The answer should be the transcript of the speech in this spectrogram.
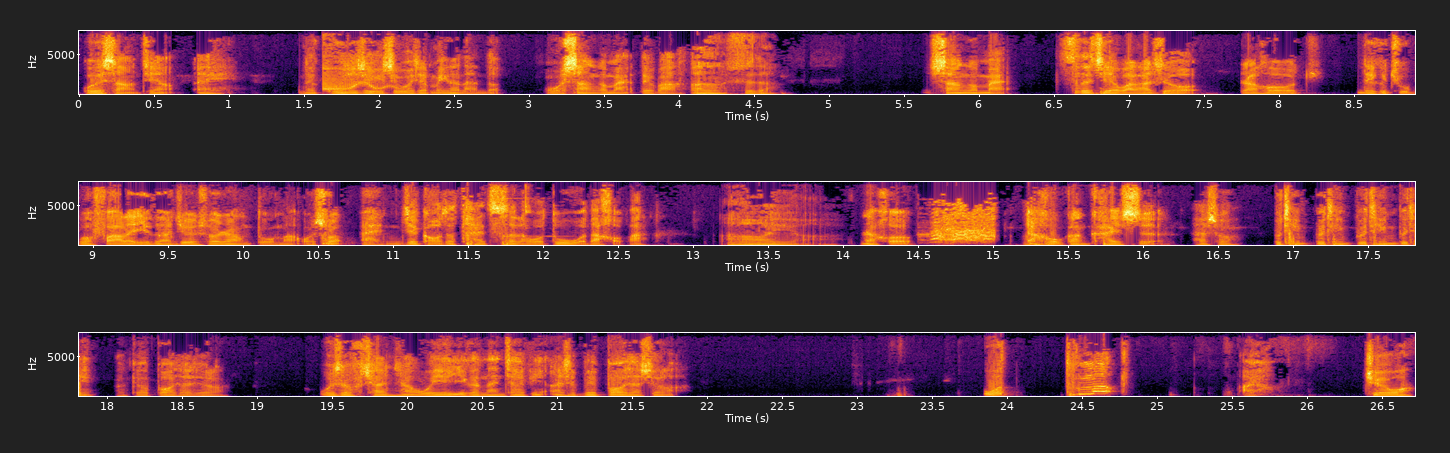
我就想这样，哎，那估计这个直播间没有男的，我上个麦对吧？嗯，是的，上个麦自介完了之后，然后那个主播发了一段，就是说让读嘛。我说，哎，你这稿子太次了，我读我的好吧？哎呀，然后，然后我刚开始，他说不听不听不听不听，啊给我抱下去了。我是全场唯一一个男嘉宾，而且被抱下去了。我他妈，哎呀，绝望！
